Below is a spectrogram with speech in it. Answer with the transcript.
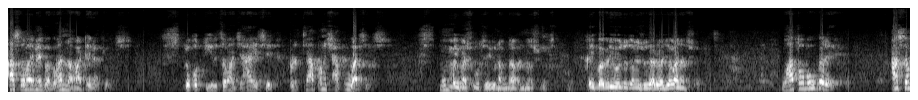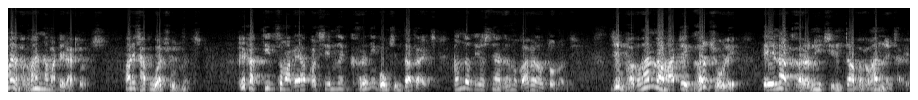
આ સમય મેં ભગવાનના માટે રાખ્યો છે. લોકો તીર્થમાં જાય છે, પણ ત્યાં પણ છાપું વાંચે છે. મુંબઈમાં શું થયું, અમદાવાદમાં શું છે? કઈ બગડ્યું હોય તો તમે સુધારવા જવાના છો. વાતો બહુ કરે. આ સમય ભગવાનના માટે રાખ્યો છે. મારે છાપું વાંચવું જ નથી. કેટલાક તીર્થમાં ગયા પછી એમને ઘરની બહુ ચિંતા થાય છે. પંદર દિવસ ત્યાં ઘરનો કાગળ આવતો નથી. જે ભગવાનના માટે ઘર છોડે, એના ઘરની ચિંતા ભગવાનને થાય.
